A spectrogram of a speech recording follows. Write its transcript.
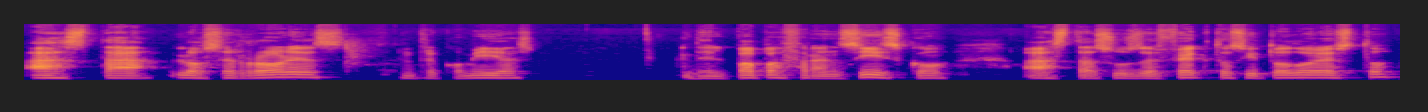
hasta los errores, entre comillas, del Papa Francisco hasta sus defectos y todo esto,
